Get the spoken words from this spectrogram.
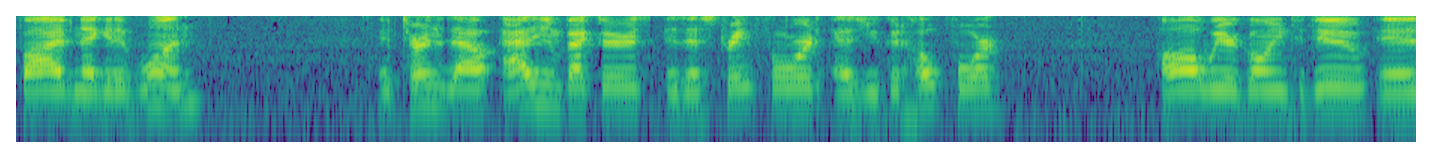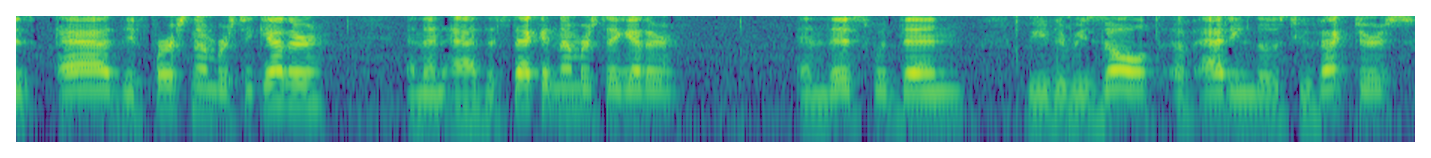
5, negative 1. It turns out adding vectors is as straightforward as you could hope for all we are going to do is add the first numbers together and then add the second numbers together and this would then be the result of adding those two vectors.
